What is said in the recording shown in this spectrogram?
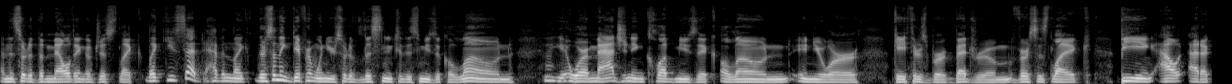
and then sort of the melding of just like like you said, having like there's something different when you're sort of listening to this music alone mm-hmm. or imagining club music alone in your Gaithersburg bedroom versus like being out at a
